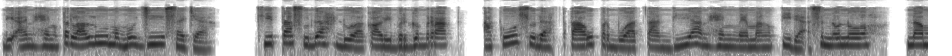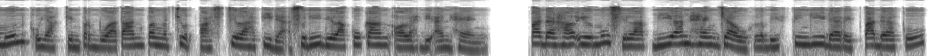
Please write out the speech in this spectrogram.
Dian Heng terlalu memuji saja. Kita sudah dua kali bergebrak, aku sudah tahu perbuatan Dian Heng memang tidak senonoh, namun ku yakin perbuatan pengecut pastilah tidak sudi dilakukan oleh Dian Heng. Padahal ilmu silat Dian Heng jauh lebih tinggi daripadaku,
